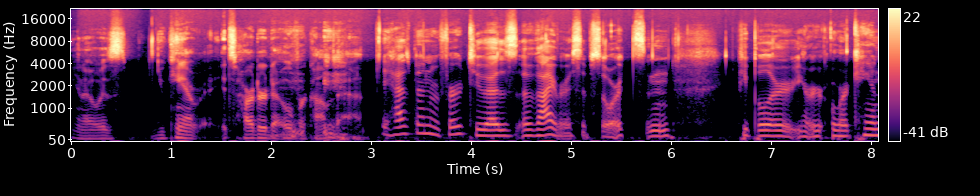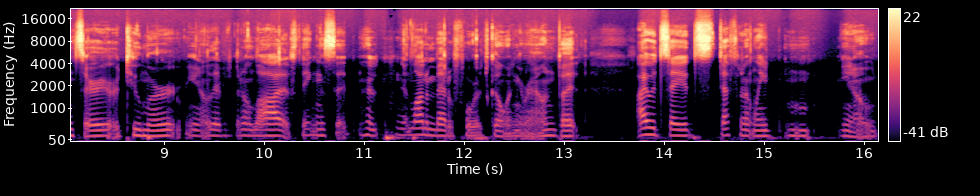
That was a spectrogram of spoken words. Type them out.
you know, is you can't, it's harder to overcome that. It has been referred to as a virus of sorts, and people are or, or a cancer or tumor. You know, there's been a lot of things that have, a lot of metaphors going around, but I would say it's definitely mm, you know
